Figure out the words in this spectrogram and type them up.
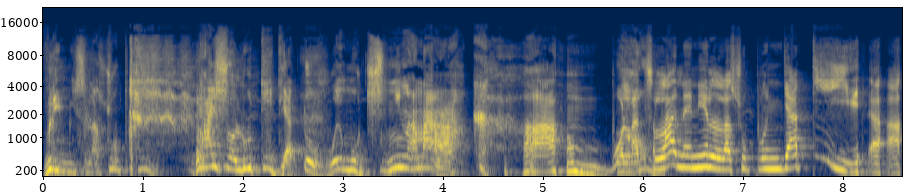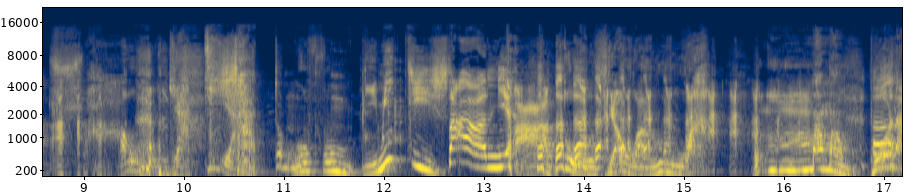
Ve misy lasopy? Raiso aloha ty de ataovy hoe mody tsy mihinana a! Ah, mbola tsy lany anie ny lasopin-giaty e! Zahao ny giaty a! Sady nofony be mihitsy izany a! Ataovy ao aloha a! Mamam-bola!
